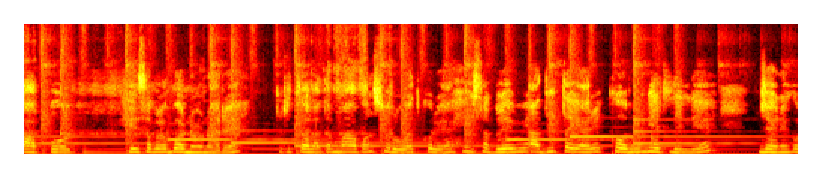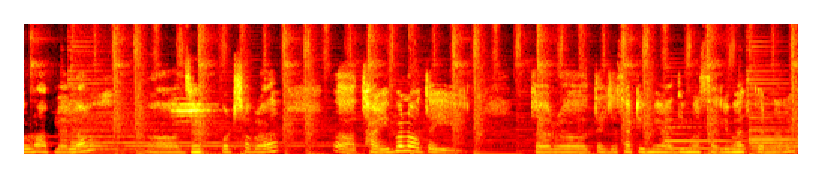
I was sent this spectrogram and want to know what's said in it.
पापड हे सगळं बनवणार आहे. तर चला तर मग आपण सुरुवात करूया. हे सगळे मी आधी तयारी करून घेतलेली आहे जेणेकरून आपल्याला झटपट सगळं थाळी बनवता येईल. तर त्याच्यासाठी मी आधी मसाले भात करणार आहे.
